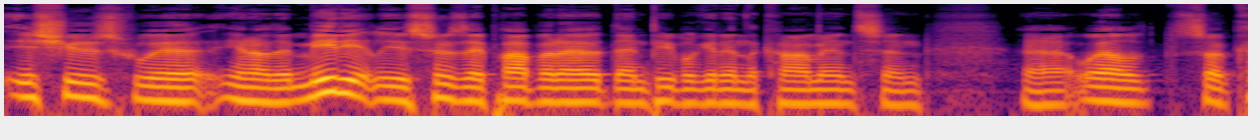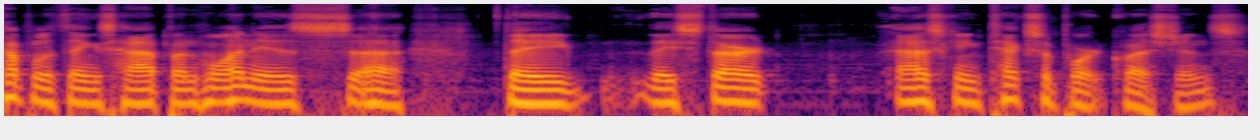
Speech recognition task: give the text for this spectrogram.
issues with you know immediately as soon as they pop it out, then people get in the comments and uh, well, so a couple of things happen. One is they they start asking tech support questions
